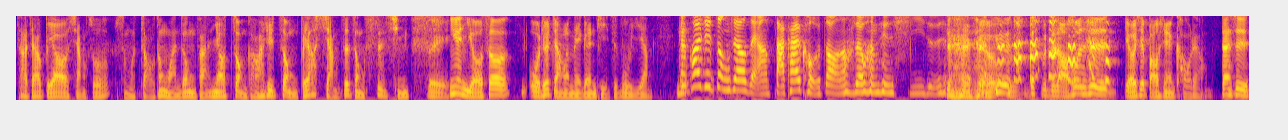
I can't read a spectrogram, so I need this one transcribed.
大家不要想说什么早种晚种，反正要种赶快去种，不要想这种事情。对，因为有时候我就讲了，每个人体质不一样，赶快去种是要怎样？打开口罩然后在外面吸，是不是？对对，不知道，或者是有一些保险的考量，但是。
